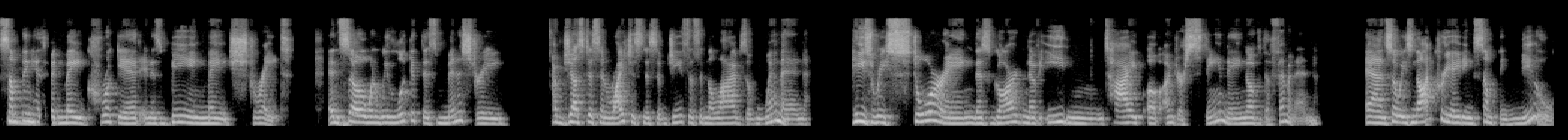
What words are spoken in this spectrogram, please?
Something mm-hmm. has been made crooked and is being made straight. And so when we look at this ministry of justice and righteousness of Jesus in the lives of women, he's restoring this Garden of Eden type of understanding of the feminine. And so he's not creating something new.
